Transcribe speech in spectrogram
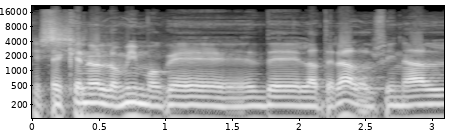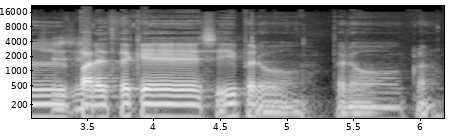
Es que no es lo mismo que de lateral. Al final Sí, sí. parece que sí, pero, pero claro.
